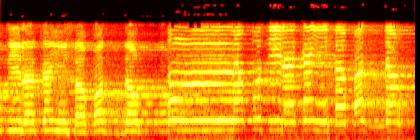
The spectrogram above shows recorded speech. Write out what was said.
قتل كيف قدر. ثم قتل كيف قدر.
